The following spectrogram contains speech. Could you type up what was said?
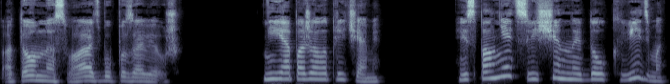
Потом на свадьбу позовешь. Я пожала плечами. Исполнять священный долг ведьмы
